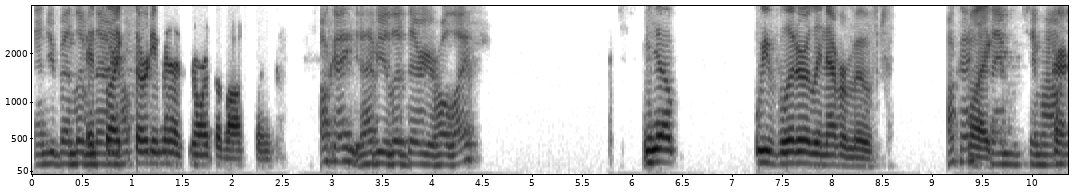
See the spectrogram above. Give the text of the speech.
And you've been living It's like your 30 minutes north of Austin. Okay. Have you lived there your whole life? Yep. We've literally never moved. Okay. Like, Same same house.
